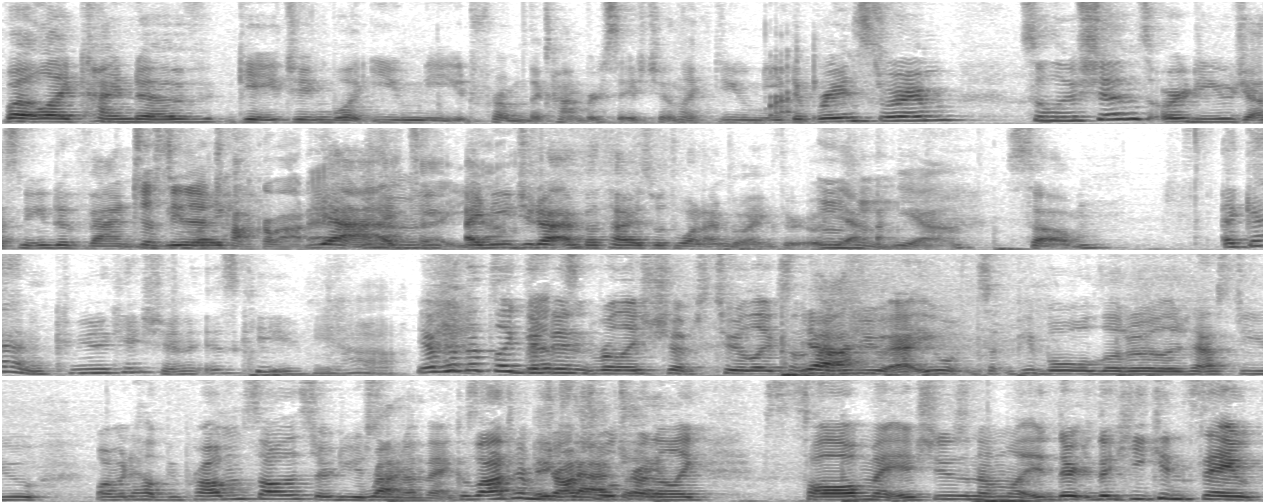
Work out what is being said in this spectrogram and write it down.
but like kind of gauging what you need from the conversation. Like do you need to brainstorm solutions or do you just need to vent? Just be need to talk about it. Yeah, I, That's need, it, I need you to empathize with what I'm going through. Yeah. Mhm. Yeah. So again, communication is key. Yeah. Yeah, but that's like good in relationships too. Like sometimes Yeah. you at you people will literally just ask, "Do you want me to help you problem solve this, or do you just want to Right. vent?" Because a lot of times Joshua will try to like solve my issues, and I'm like, there, there- he can say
